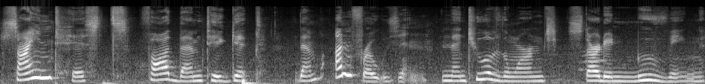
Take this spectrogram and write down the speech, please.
scientists thawed them to get them unfrozen. And then two of the worms started moving.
